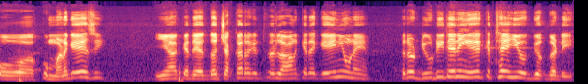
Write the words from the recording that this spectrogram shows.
ਉਹ ਘੁੰਮਣ ਗਏ ਸੀ? ਜਾਂ ਕਿਤੇ ਇੱਧਰ ਚੱਕਰ ਕਿਤੇ ਲਾਣ ਕਿਤੇ ਗਏ ਨਹੀਂ ਹੋਣੇ? ਫਿਰ ਉਹ ਡਿਊਟੀ ਤੇ ਨਹੀਂ ਗਏ ਕਿੱਥੇ ਸੀ ਉਹ ਗੱਡੀ?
